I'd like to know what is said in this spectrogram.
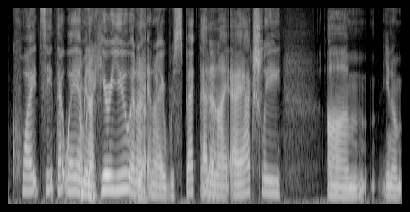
quite see it that way. I mean, I hear you and Yeah. I and I respect that, and I, I actually, um, you know,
